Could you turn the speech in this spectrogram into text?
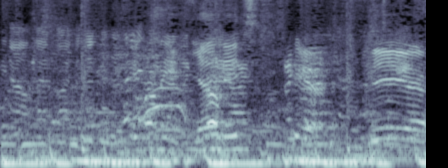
Ik wou niet. Jij niet? Weer. Weer.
